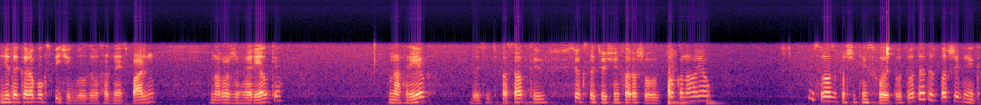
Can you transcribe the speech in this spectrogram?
где-то коробок спичек был за выходные спален, на роже горелки, нагрев, то есть эти посадки. Все, кстати, очень хорошо. Только нагрел, и сразу подшипник сходит. Вот, вот этот подшипник,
